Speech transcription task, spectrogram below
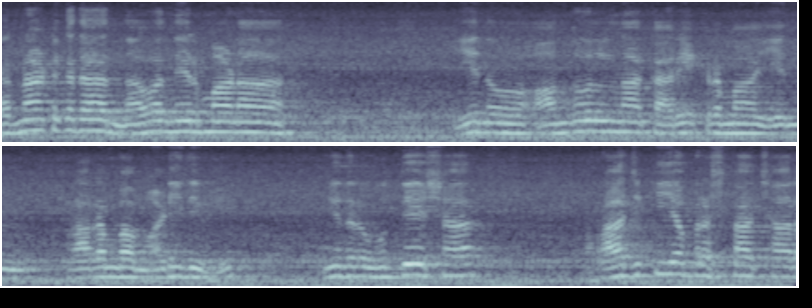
ಕರ್ನಾಟಕದ ನವನಿರ್ಮಾಣ ಏನು ಆಂದೋಲನ ಕಾರ್ಯಕ್ರಮ ಏನು ಪ್ರಾರಂಭ ಮಾಡಿದ್ದೀವಿ, ಇದರ ಉದ್ದೇಶ ರಾಜಕೀಯ ಭ್ರಷ್ಟಾಚಾರ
